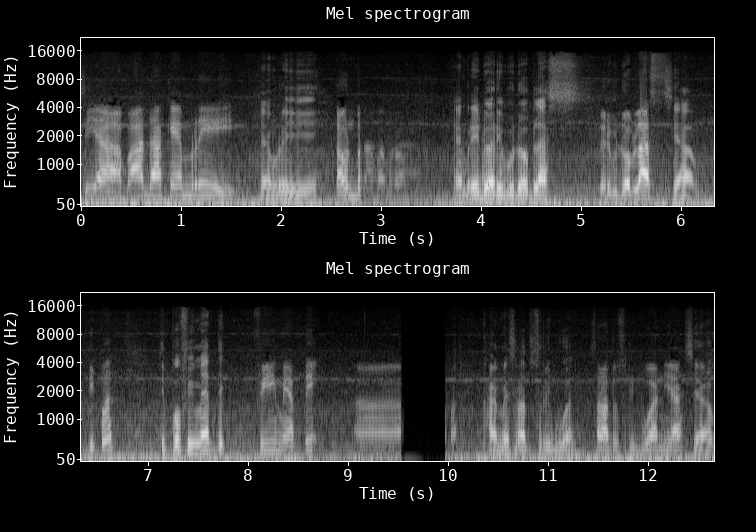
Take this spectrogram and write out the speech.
Siap, ada Camry. Camry Tahun berapa, Bro? Camry 2012 2012. Siap Tipe Tipe V-Matic V-Matic eh, KM 100 ribuan 100 ribuan ya. Siap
